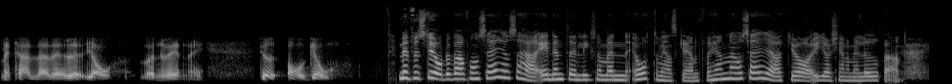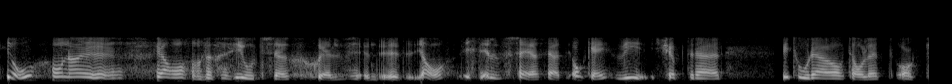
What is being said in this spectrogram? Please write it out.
metallare eller ja, vad nu är, nej avgå. Men förstår du varför hon säger så här? Är det inte liksom en återvändsgränd för henne att säga att jag, jag känner mig lurad? Jo, hon har, ja, hon har gjort sig själv. Ja, istället för att säga så här att okej, okay, vi köpte det här, vi tog det här avtalet och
